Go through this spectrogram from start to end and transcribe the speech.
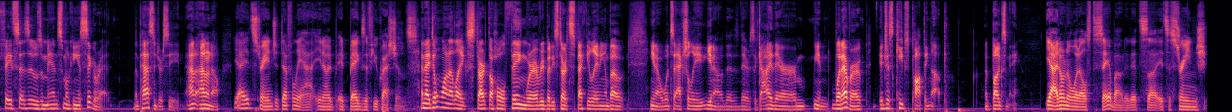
Faith says it was a man smoking a cigarette in the passenger seat. I don't, I don't know. Yeah, it's strange. It definitely, uh, you know, it, it begs a few questions. and I don't want to like start the whole thing where everybody starts speculating about, you know, what's actually, you know, the, there's a guy there, or, you know, whatever. It just keeps popping up. It bugs me. yeah, I don't know what else to say about it. It's uh, it's a strange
